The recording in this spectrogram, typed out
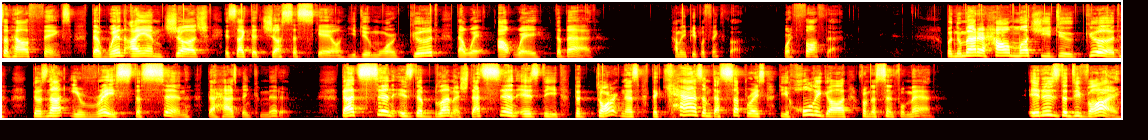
somehow thinks that when I am judged, it's like the justice scale. You do more good, that way outweigh the bad. How many people think that or thought that? But no matter how much you do good, does not erase the sin that has been committed. That sin is the blemish. That sin is the, the darkness, the chasm that separates the holy God from the sinful man. It is the divide.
